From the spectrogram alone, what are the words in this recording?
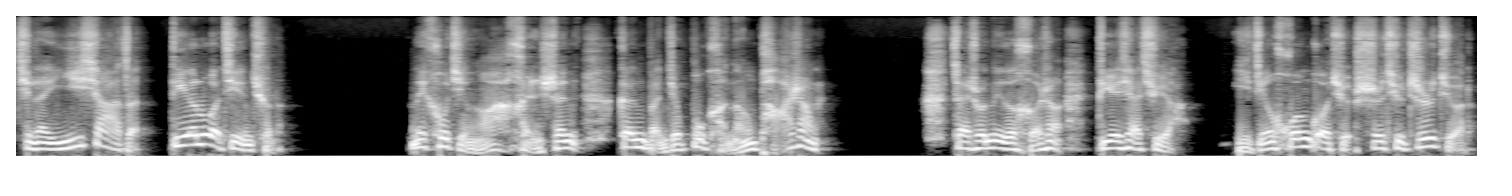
竟然一下子跌落进去了。那口井啊很深，根本就不可能爬上来。再说那个和尚跌下去呀，已经昏过去，失去知觉了。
